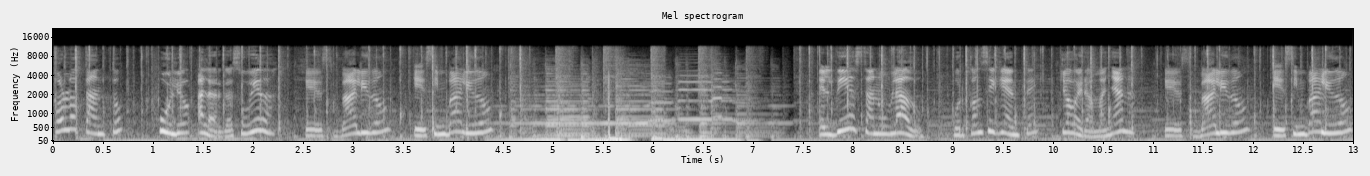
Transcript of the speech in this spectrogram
Por lo tanto, Julio alarga su vida. Es válido, es inválido. El día está nublado. Por consiguiente, lloverá mañana. Es válido, es inválido.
